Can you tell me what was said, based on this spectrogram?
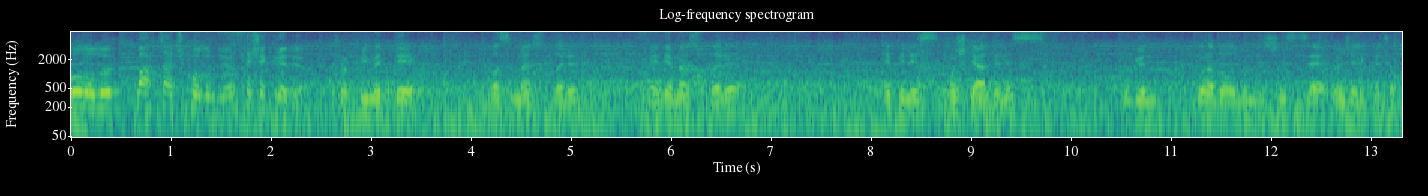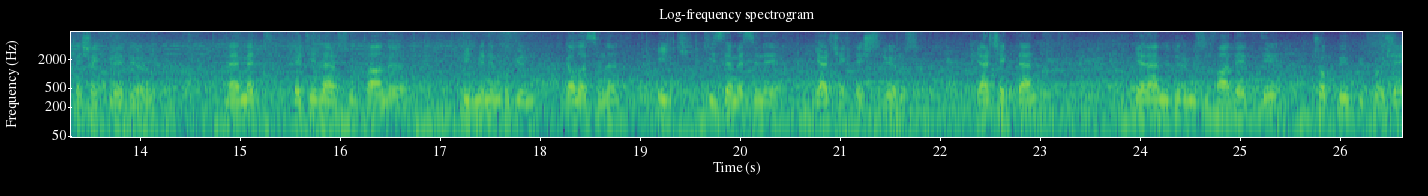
bol olur, bahtı açık olur diyorum. Teşekkür ediyorum. Çok kıymetli basın mensupları, medya mensupları, hepiniz hoş geldiniz. Bugün burada olduğunuz için size öncelikle çok teşekkür ediyorum. Mehmet Fetihler Sultanı filminin bugün galasını, ilk izlemesini gerçekleştiriyoruz. Gerçekten genel müdürümüz ifade etti. Çok büyük bir proje,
